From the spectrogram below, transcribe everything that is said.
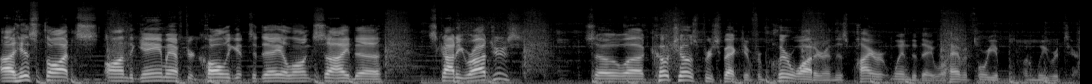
Uh, his thoughts on the game after calling it today alongside uh, Scotty Rogers. So, uh, Coach O's perspective from Clearwater in this Pirate win today. We'll have it for you when we return.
